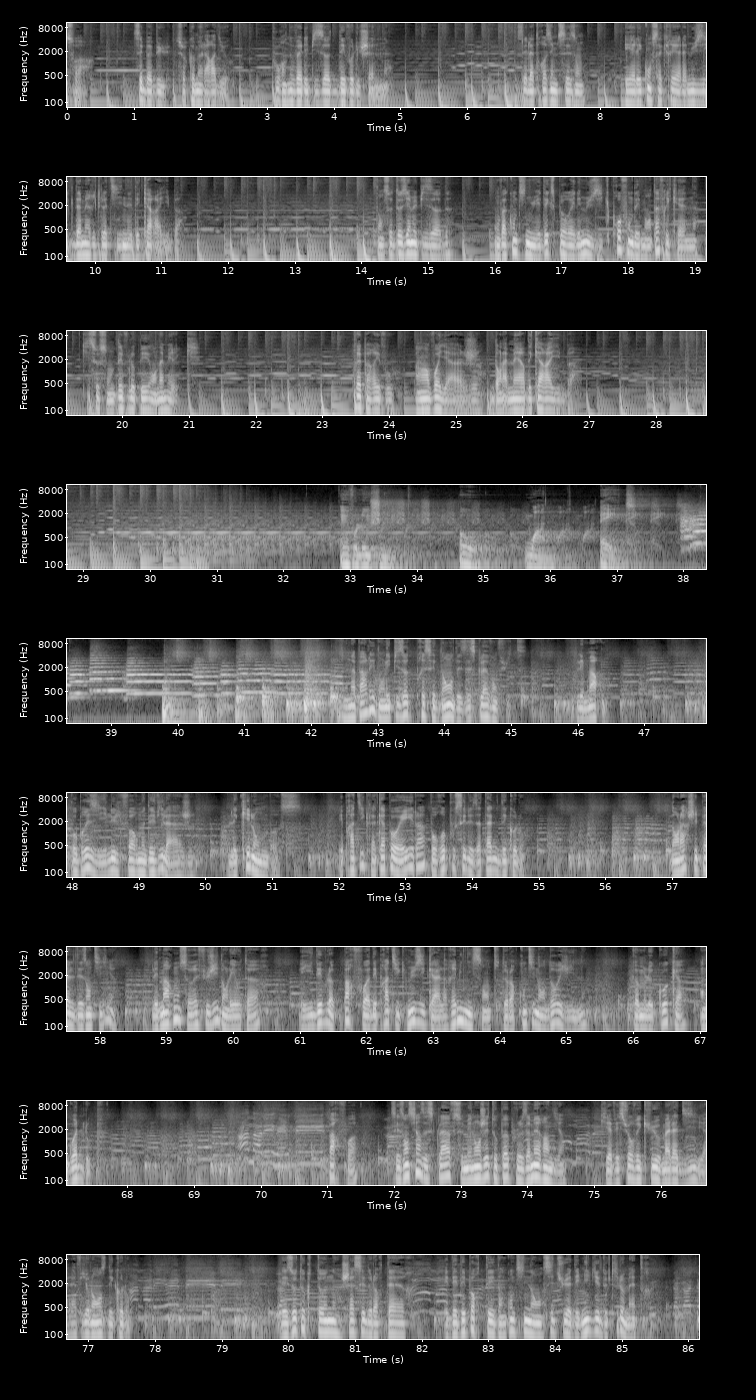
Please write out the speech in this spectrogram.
Bonsoir, c'est Babu sur Comme à la radio pour un nouvel épisode d'Evolution. C'est la troisième saison et elle est consacrée à la musique d'Amérique latine et des Caraïbes. Dans ce deuxième épisode, on va continuer d'explorer les musiques profondément africaines qui se sont développées en Amérique. Préparez-vous à un voyage dans la mer des Caraïbes. 018. On a parlé dans l'épisode précédent des esclaves en fuite, les marrons. Au Brésil, ils forment des villages, les quilombos, et pratiquent la capoeira pour repousser les attaques des colons. Dans l'archipel des Antilles, les marrons se réfugient dans les hauteurs et y développent parfois des pratiques musicales réminiscentes de leur continent d'origine, comme le guoka en Guadeloupe. Parfois, ces anciens esclaves se mélangeaient aux peuples amérindiens, qui avaient survécu aux maladies et à la violence des colons. Des autochtones chassés de leurs terres et des déportés d'un continent situé à des milliers de kilomètres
